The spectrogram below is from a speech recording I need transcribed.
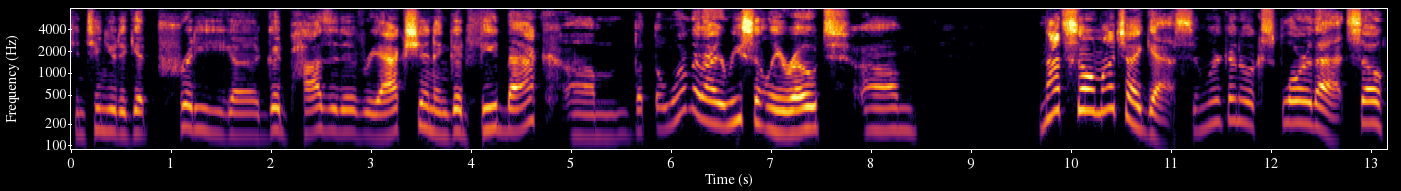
continue to get pretty uh, good positive reaction and good feedback. Um, but the one that I recently wrote, um, not so much, I guess. And we're going to explore that. So,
